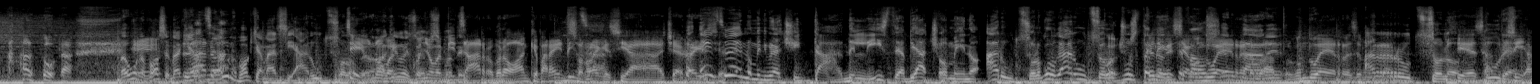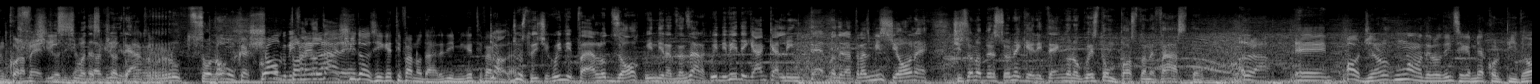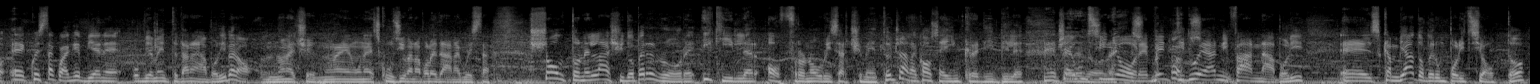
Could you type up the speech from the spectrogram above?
Allora, Ma uno, eh, può, l'hanno- uno può chiamarsi Aruzzolo. Sì, però, un cognome bizzarro, però anche Parenzo non è che sia. Cioè, non è che sia- il nome di una città dell'Istria, piaccia o meno. Aruzzolo. Comunque Aruzzolo, giustamente. Credo che sia con due R, tra l'altro, con due R. se non. Arruzzolo. Sì, esatto. Pure. Sì, ancora. Difficilissimo diciamo, da certo scrivere. Arruzzolo. Comunque, sciolto nell'acido, sì, che ti fa notare? Dimmi, che ti fa No, notare? giusto, dice quindi allo zoo, quindi la zanzara. Quindi vedi che anche all'interno della trasmissione ci sono persone che ritengono questo un posto nefasto. Allora, eh, oggi una delle notizie che mi ha colpito è questa qua che viene ovviamente da Napoli, però non è, non è un'esclusiva napoletana questa. Sciolto nell'acido per errore, i killer offrono un risarcimento. Già la cosa è incredibile. Eh, C'è per un errore. signore 22 anni fa a Napoli, eh, scambiato per un poliziotto.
